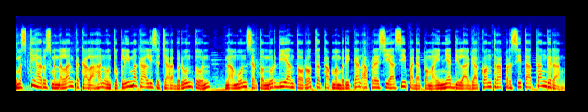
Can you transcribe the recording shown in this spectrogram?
Meski harus menelan kekalahan untuk lima kali secara beruntun, namun Seto Nurdiantoro tetap memberikan apresiasi pada pemainnya di laga kontra Persita Tangerang.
